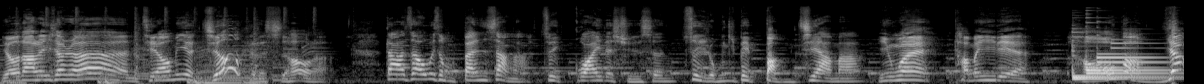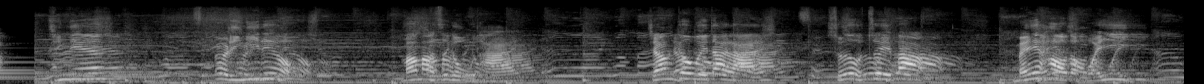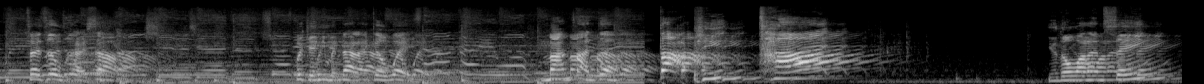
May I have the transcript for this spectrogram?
又到了异乡人 Tell me a joke 的时候了。大家知道为什么班上啊最乖的学生最容易被绑架吗？因为他们一脸好榜样。今天二零一六妈妈这个舞台，将各位带来所有最棒、美好的回忆。在这舞台上，会给你们带来各位满满的大平台。You know what I'm saying?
